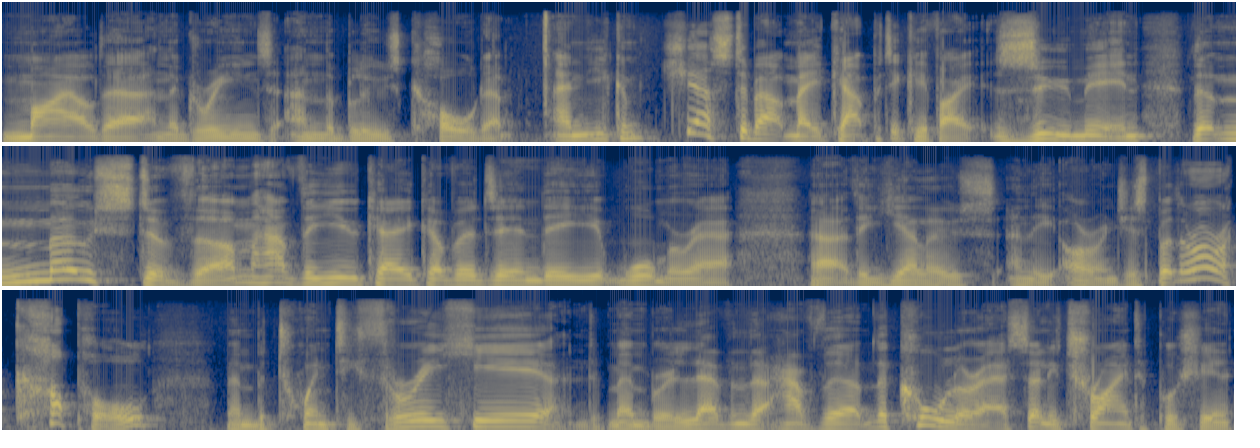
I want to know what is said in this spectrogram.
milder and the greens and the blues colder. And you can just about make out, particularly if I zoom in, that most of them have the UK covered in the warmer air, uh, the yellows and the oranges. But there are a couple member 23 here and member 11 that have the, the cooler air, certainly trying to push in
